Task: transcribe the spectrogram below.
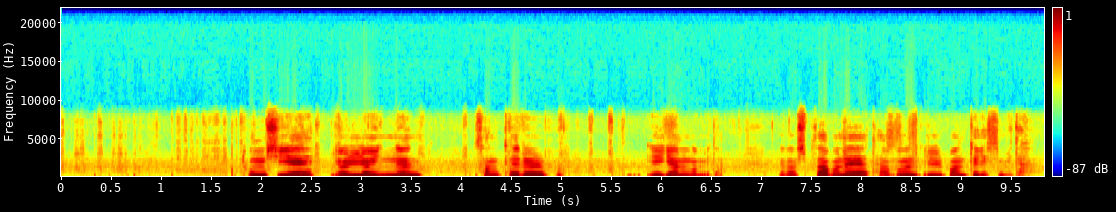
동시에 열려 있는 상태를 얘기하는 겁니다. 그래서 14번의 답은 1번 되겠습니다.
